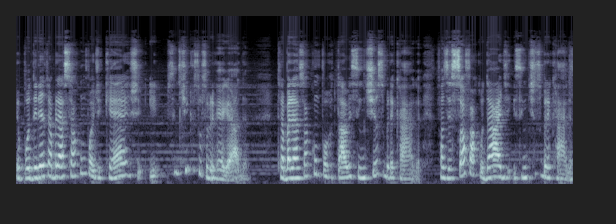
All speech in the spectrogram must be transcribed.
Eu poderia trabalhar só com podcast e sentir que estou sobrecarregada trabalhar só com portal e sentir sobrecarga, fazer só faculdade e sentir sobrecarga.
